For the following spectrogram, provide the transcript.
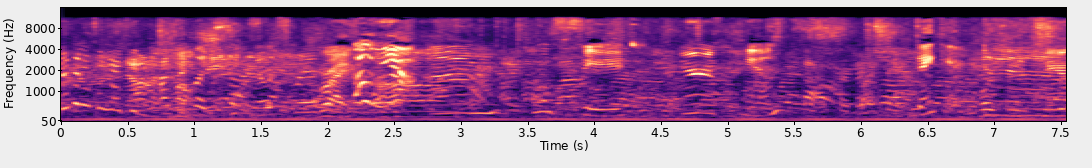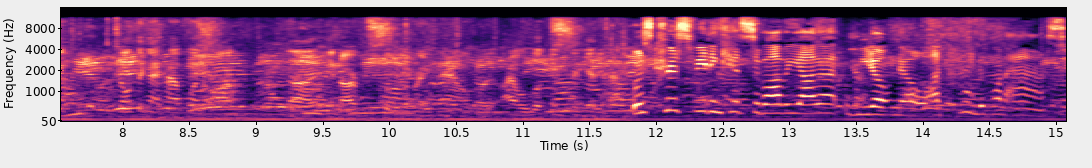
you have anything I could, I could like take notes with? Right. Oh yeah. Um, pen. Thank you. Unfortunately, I don't think I have one on uh, in our facility right now, but I will look into getting that. Was Chris feeding kids to Baba Yaga? We don't know. I kind of want to ask.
